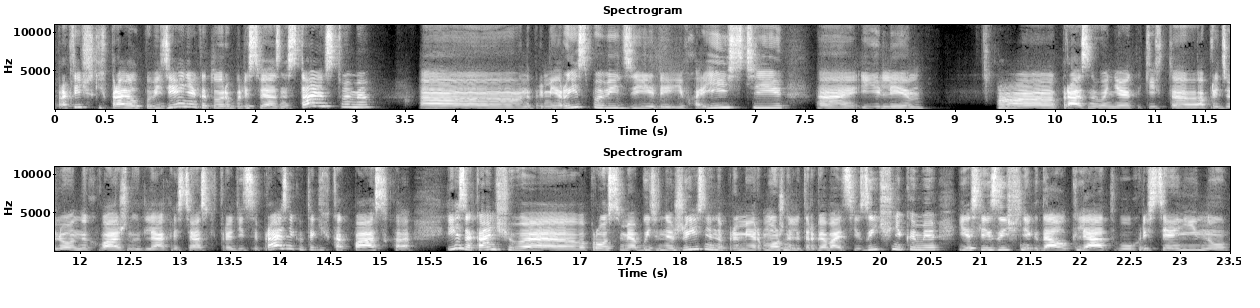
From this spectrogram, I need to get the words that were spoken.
практических правил поведения, которые были связаны с таинствами, например, исповеди или Евхаристии, а, или а, празднования каких-то определенных важных для христианских традиций праздников, таких как Пасха, и заканчивая вопросами обыденной жизни, например, можно ли торговать с язычниками, если язычник дал клятву христианину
